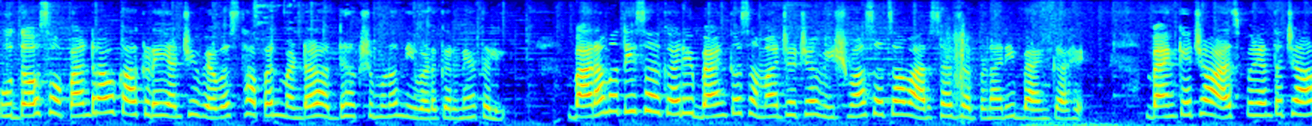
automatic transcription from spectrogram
उद्धव सोपानराव काकडे यांची व्यवस्थापन मंडळ अध्यक्ष म्हणून निवड करण्यात आली. बारामती सहकारी बँक समाजाच्या विश्वासाचा वारसा जपणारी बँक आहे. बँकेच्या आजपर्यंतच्या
